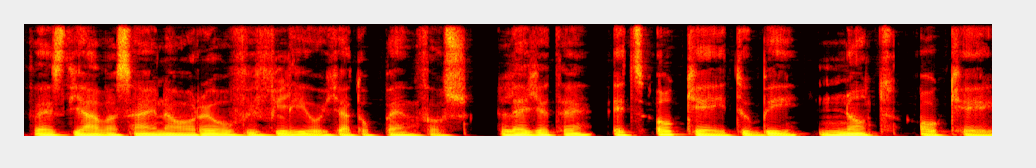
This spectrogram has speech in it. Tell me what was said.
Χθες διάβασα ένα ωραίο βιβλίο για το πένθος. Λέγεται «It's okay to be not okay».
